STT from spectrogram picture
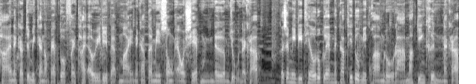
ท้ายนะครับจะมีการออกแบบตัวไฟท้าย LED แบบใหม่นะครับแต่มีทรง L shape เหมือนเดิมอยู่นะครับ ก็จะมีดีเทลลูกเล่นนะครับที่ดูมีความหรูหรามากยิ่งขึ้นนะครับ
